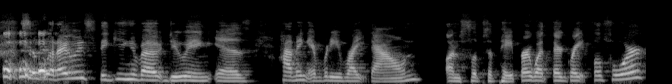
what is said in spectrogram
so what I was thinking about doing is having everybody write down on slips of paper what they're grateful for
